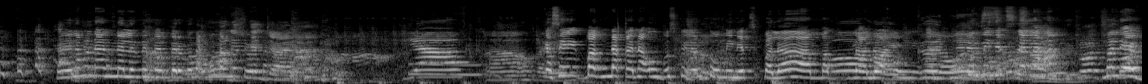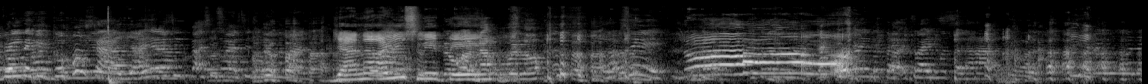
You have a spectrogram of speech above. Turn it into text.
Kaya lang na nalamember ko na ka shirt. dyan. Yeah. Ah, okay. Kasi pag naka naubos ko yung 2 minutes pala, maglalo Oh my akong ano, 2 goodness. minutes na lang. Ma-level na gid ko. Sayang. Ayan, si Pa- si Noel, si Noel naman. Jana, are you sleeping? No? Kasi, No! try mo to. Try mo to lahat. Try mo to.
